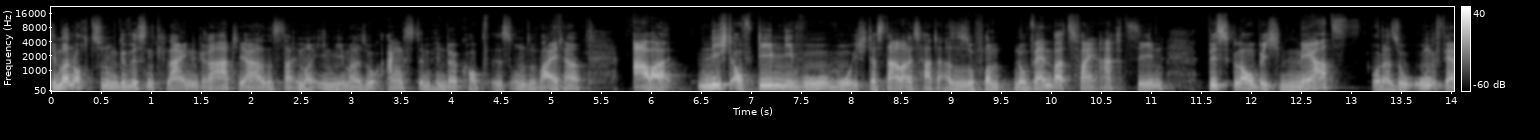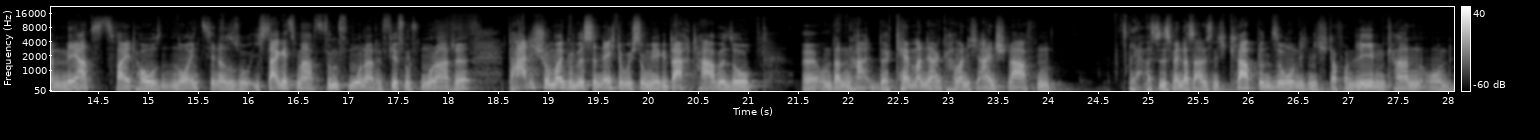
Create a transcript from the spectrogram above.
immer noch zu einem gewissen kleinen Grad, ja, dass da immer irgendwie mal so Angst im Hinterkopf ist und so weiter. Aber nicht auf dem Niveau, wo ich das damals hatte. Also so von November 2018 bis, glaube ich, März oder so ungefähr März 2019, also so, ich sage jetzt mal fünf Monate, vier, fünf Monate, da hatte ich schon mal gewisse Nächte, wo ich so mir gedacht habe, so, äh, und dann da kennt man ja, kann man nicht einschlafen. Ja, was ist, wenn das alles nicht klappt und so und ich nicht davon leben kann und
